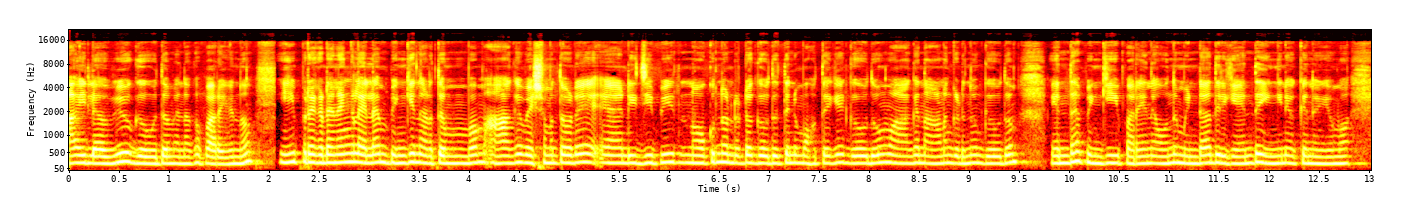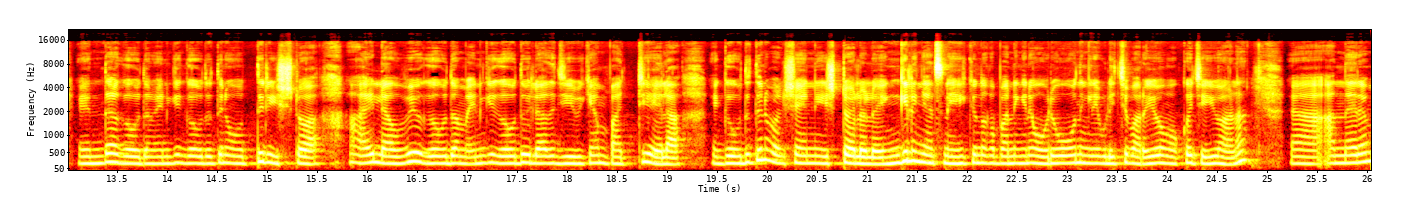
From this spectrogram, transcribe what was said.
ഐ ലവ് യു ഗൗതം എന്നൊക്കെ പറയുന്നു. ഈ പ്രകടനങ്ങളെല്ലാം പിങ്കി നടത്തുമ്പം ആകെ വിഷമത്തോടെ ഡി ജി പി നോക്കുന്നുണ്ട് ഗൗതത്തിന്റെ മുഖത്തേക്ക്. ഗൗതവും ആകെ നാണം കിടുന്നു. ഗൗതം എന്താ പിങ്കി പറയുന്നത് ഒന്നും മിണ്ടാതിരിക്കുക. എന്താ ഇങ്ങനെയൊക്കെ നോക്കുമ്പോൾ എന്താ ഗൗതം? എനിക്ക് ഗൗതത്തിന് ഒത്തിരി ഇഷ്ടമാണ് ഐ ലവ് യു ഗൗതം. എനിക്ക് ഗൗതം ഇല്ലാതെ ജീവിക്കാൻ പറ്റിയല്ല ഗൗതത്തിന് പക്ഷേ എന്നെ ഇഷ്ടമല്ലല്ലോ. എങ്കിലും ഞാൻ സ്നേഹിക്കും എന്നൊക്കെ പറഞ്ഞ് ഇങ്ങനെ ഓരോന്നിങ്ങനെ വിളിച്ച് പറയുകയും ഒക്കെ ചെയ്യുവാണ്. അന്നേരം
